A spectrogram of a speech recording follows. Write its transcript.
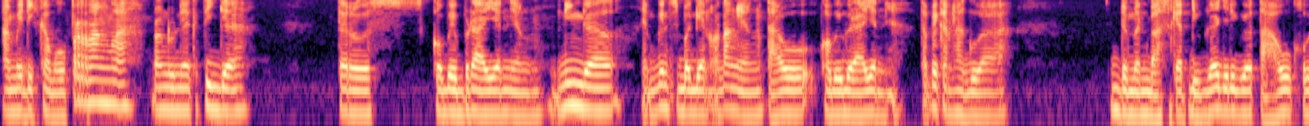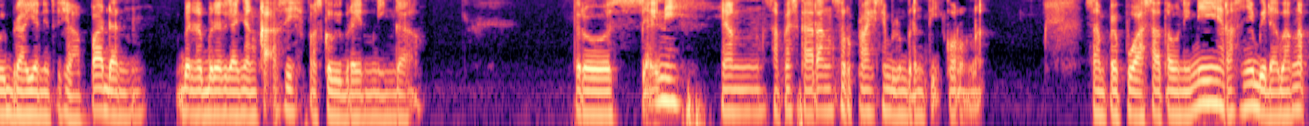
Amerika mau perang lah perang dunia ketiga. Terus Kobe Bryant yang meninggal. Ya mungkin sebagian orang yang tahu Kobe Bryant ya. Tapi karena gue demen basket juga jadi gue tahu Kobe Bryant itu siapa dan benar-benar gak nyangka sih pas Kobe Bryant meninggal. Terus ya ini yang sampai sekarang surprise-nya belum berhenti corona. Sampai puasa tahun ini rasanya beda banget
